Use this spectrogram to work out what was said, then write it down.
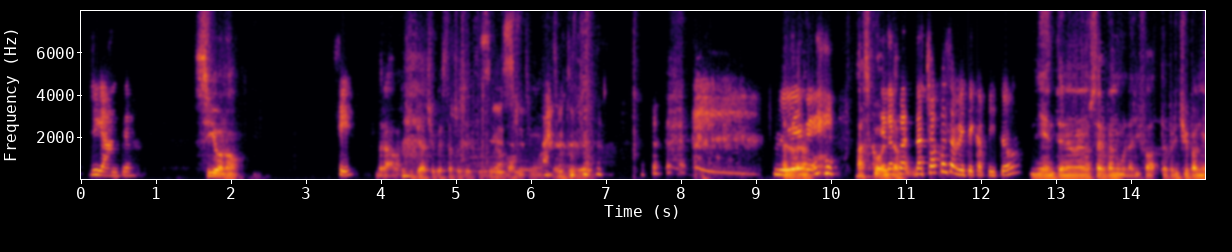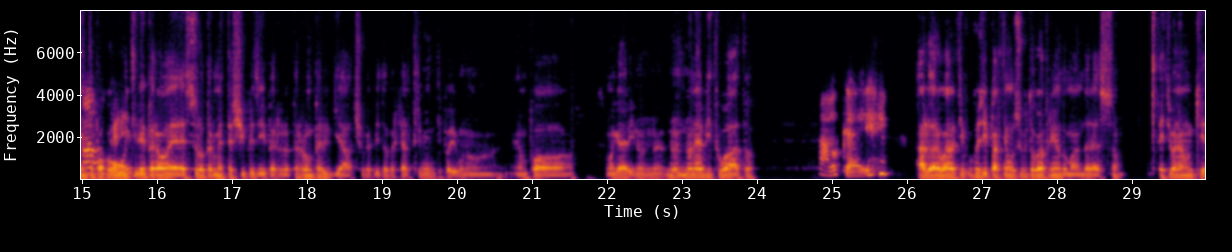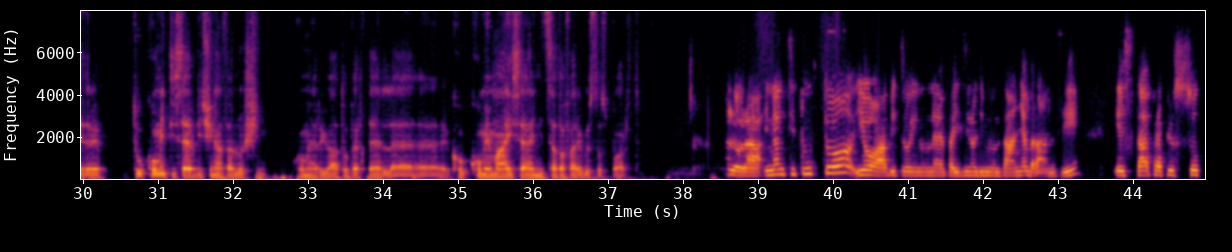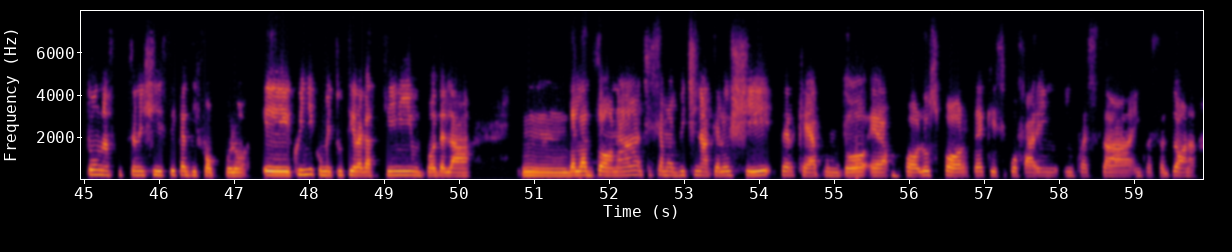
Gigante. Sì o no? Sì. Brava, ti piace questa positività? sì, Ottimo. Sì, molto bene. Allora, ascolta. Da, da, ciò cosa avete capito? Niente, non, non serve a nulla di fatto, è principalmente ah, poco okay. utile, però è, è, solo per metterci così, per, per, rompere il ghiaccio, capito? Perché altrimenti poi uno è un po', magari non, non, non è abituato. Ah, ok. Allora, guarda, ti, così partiamo subito con la prima domanda adesso e ti vogliamo chiedere, tu come ti sei avvicinata allo sci? Come è arrivato per te, il, co- come mai sei iniziato a fare questo sport? Allora, innanzitutto io abito in un paesino di montagna, Branzi, e sta proprio sotto una stazione sciistica di Foppolo e quindi come tutti i ragazzini un po' della, mh, mm, della zona ci siamo avvicinati allo sci perché appunto era un po' lo sport che si può fare in, in, questa, in questa zona.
